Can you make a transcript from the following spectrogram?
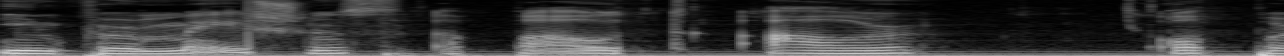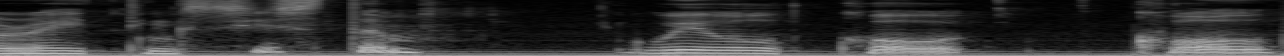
informations about our operating system, we will call, call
